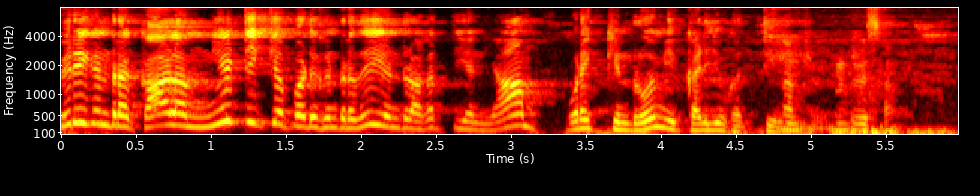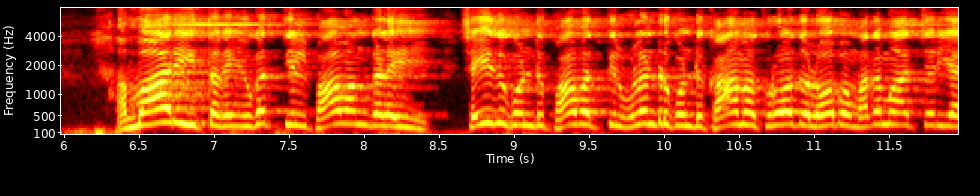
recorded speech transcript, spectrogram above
பிரிகின்ற காலம் நீட்டிக்கப்படுகின்றது என்று அகத்தியன் யாம் உரைக்கின்றோம் இக்கலியுகத்தில். நன்றி அவ்வாறு இத்தகைய யுகத்தில் பாவங்களை செய்து கொண்டு பாவத்தில் உழன்று கொண்டு காம குரோத லோப மதமாச்சரிய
